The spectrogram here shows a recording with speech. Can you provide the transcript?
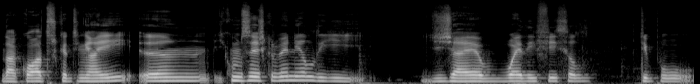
da A4 que eu tinha aí um, e comecei a escrever nele e já é, é difícil tipo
